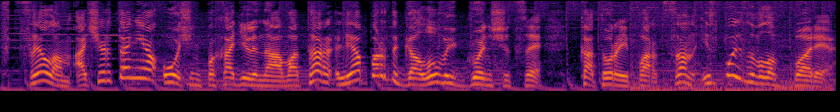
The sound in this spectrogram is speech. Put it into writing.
В целом, очертания очень походили на аватар леопардоголовой гонщицы, который Парцан использовала в баре.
